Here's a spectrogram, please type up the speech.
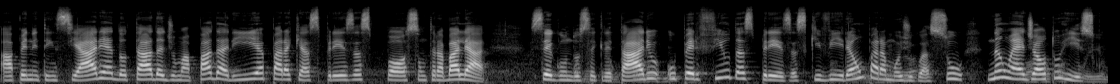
A penitenciária é dotada de uma padaria para que as presas possam trabalhar. Segundo o secretário, o perfil das presas que virão para Mogi Guaçu não é de alto risco.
